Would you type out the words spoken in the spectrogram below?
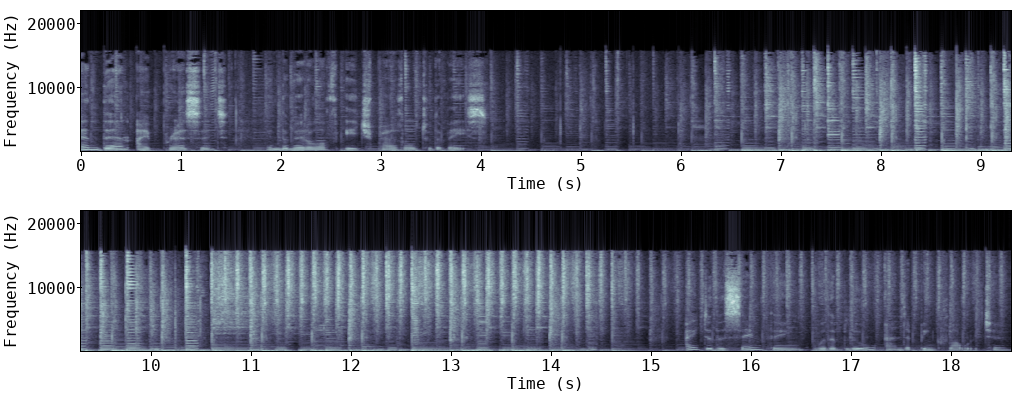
And then I press it in the middle of each petal to the base. I do the same thing with a blue and a pink flower too.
